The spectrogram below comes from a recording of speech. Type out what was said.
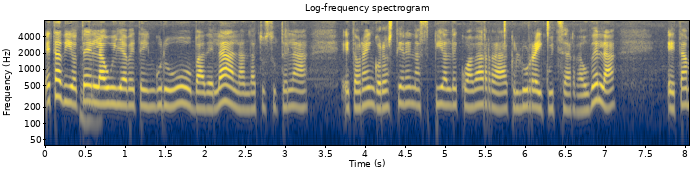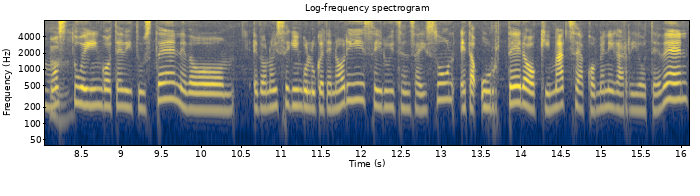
Eta diote, mm. lau hilabete inguru badela, landatu zutela, eta orain gorostiaren azpialdeko adarrak lurra ikuitzear daudela, eta mm. moztu egingote dituzten, edo, edo noiz egingo luketen hori, zeiru itzen zaizun, eta urtero kimatzea komenigarri ote den,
